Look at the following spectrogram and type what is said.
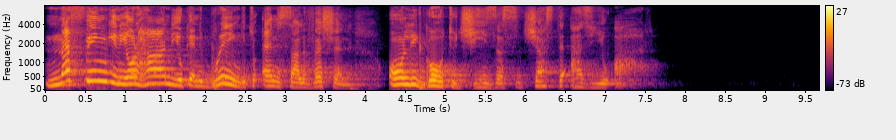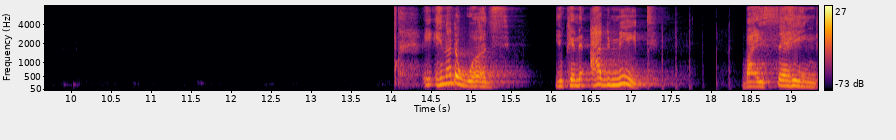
Nothing in your hand you can bring to any salvation. Only go to Jesus just as you are. In other words, you can admit by saying,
